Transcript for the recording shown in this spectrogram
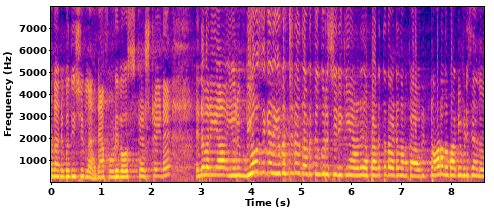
ോടനുബന്ധിച്ചുള്ള ഡാഫോഡിൽ ഓസ്കെസ്ട്രയുടെ എന്താ പറയാ ഈ ഒരു മ്യൂസിക്കൽ ഇവന്റിന് തുടക്കം കുറിച്ചിരിക്കുകയാണ്. അപ്പൊ അടുത്തതായിട്ട് നമുക്ക് ആ ഒരു ടോണൊന്ന് പാട്ടി പിടിച്ചാലോ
